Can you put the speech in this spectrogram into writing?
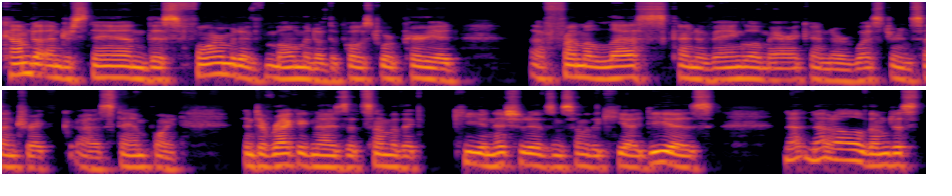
come to understand this formative moment of the post-war period uh, from a less kind of Anglo-American or Western-centric uh, standpoint, and to recognize that some of the key initiatives and some of the key ideas, not not all of them, just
